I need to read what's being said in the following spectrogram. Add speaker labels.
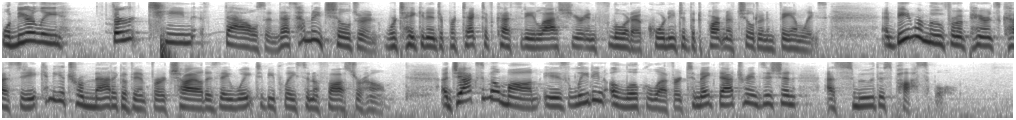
Speaker 1: Well, nearly 13,000. That's how many children were taken into protective custody last year in Florida, according to the Department of Children and Families. And being removed from a parent's custody can be a traumatic event for a child as they wait to be placed in a foster home. A Jacksonville mom is leading a local effort to make that transition as smooth as possible.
